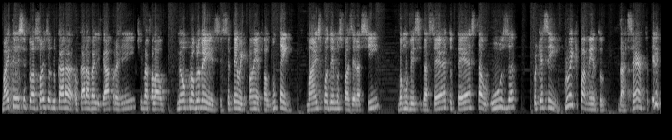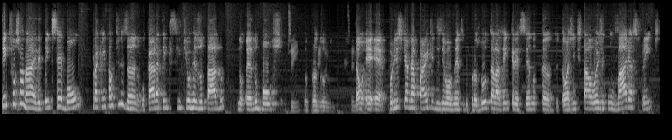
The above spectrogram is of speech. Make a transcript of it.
Vai ter situações onde o cara, o cara vai ligar para a gente e vai falar: meu problema é esse, você tem o um equipamento? Eu falo, não tem, mas podemos fazer assim, vamos ver se dá certo, testa, usa, porque, assim, para o equipamento dar certo, ele tem que funcionar, ele tem que ser bom para quem está utilizando. O cara tem que sentir o resultado no, é, no bolso Sim, do produto. Então, é, é, por isso que a minha parte de desenvolvimento do produto ela vem crescendo tanto. Então, a gente está hoje com várias frentes,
